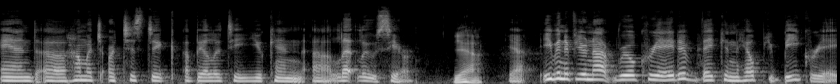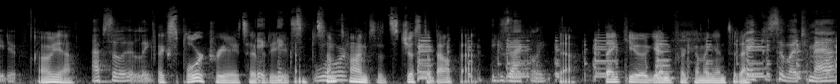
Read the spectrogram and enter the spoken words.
and uh, how much artistic ability you can uh, let loose here. Yeah. Yeah. Even if you're not real creative, they can help you be creative. Oh, yeah. Absolutely. Explore creativity. E- even. Sometimes it's just about that. Exactly. Yeah. Thank you again for coming in today. Thank you so much, Matt.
